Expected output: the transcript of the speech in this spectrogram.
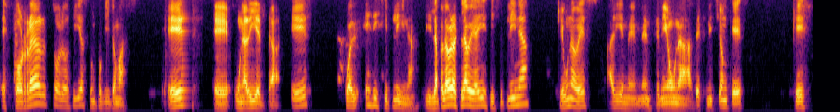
Es correr todos los días un poquito más. Es eh, una dieta. Es, cual, es disciplina. Y la palabra clave ahí es disciplina, que una vez alguien me, enseñó una definición que es, que es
